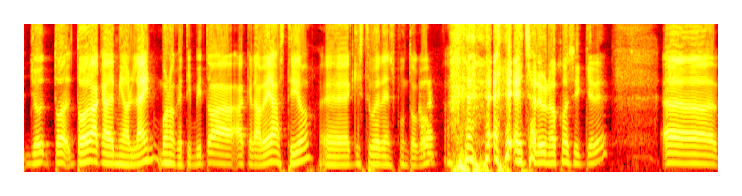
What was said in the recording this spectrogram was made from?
yo, to- toda la academia online, bueno, que te invito a, a que la veas, tío, eh, xtvdance.com. Échale un ojo si quieres. Eh,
